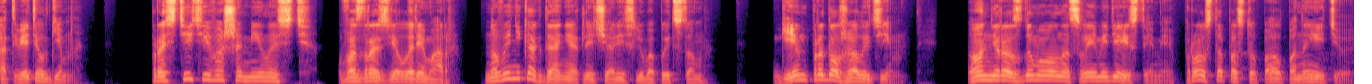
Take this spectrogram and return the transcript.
ответил гимн. Простите, ваша милость, возразил Ларимар, но вы никогда не отличались любопытством. Гимн продолжал идти. Он не раздумывал над своими действиями, просто поступал по наитию.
